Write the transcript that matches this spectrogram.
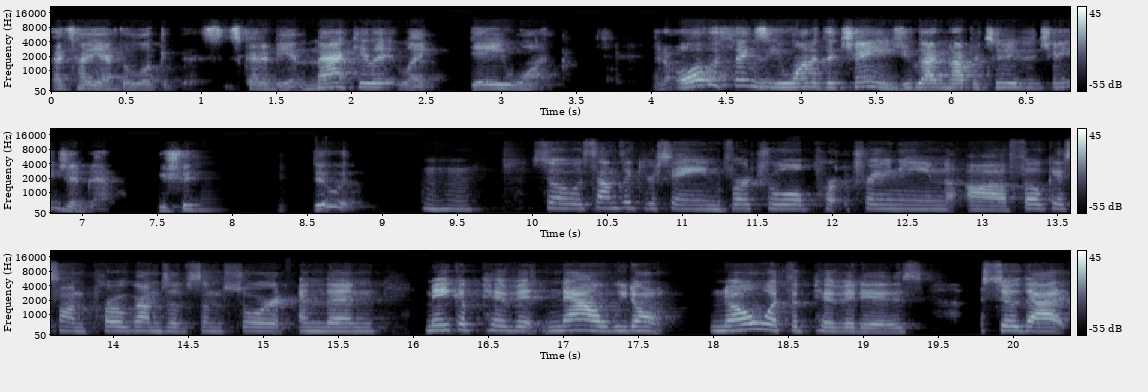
That's how you have to look at this. It's got to be immaculate like day one. And all the things that you wanted to change, you got an opportunity to change them now. You should do it. Mm-hmm. So it sounds like you're saying virtual pr- training, uh, focus on programs of some sort, and then make a pivot. Now we don't know what the pivot is, so that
